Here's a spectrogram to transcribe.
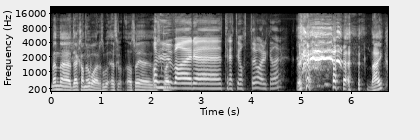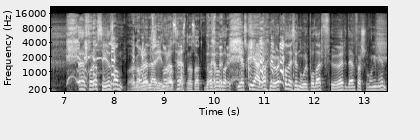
Men eh, det kan jo være som jeg skal, altså, jeg Og skal hun være, var eh, 38, var det ikke det? Nei, eh, for å si det sånn når jeg- når jeg er nesten har sagt det. Altså, jeg skulle gjerne ha hørt på disse nordpå der før den første gangen min.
